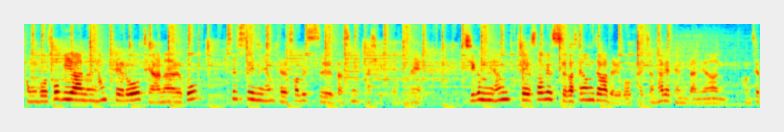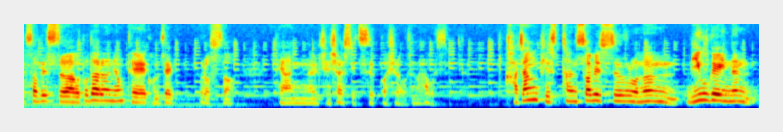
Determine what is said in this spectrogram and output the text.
정보 소비하는 형태로 제한하고 쓸 수 있는 형태의 서비스가 스니팟이기 때문에 지금 형태 서비스가 사용자가 늘고 발전하게 된다면 검색 서비스하고 또 다른 형태의 검색으로서 대안을 제시할 수 있을 것이라고 생각하고 있습니다. 가장 비슷한 서비스로는 미국에 있는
